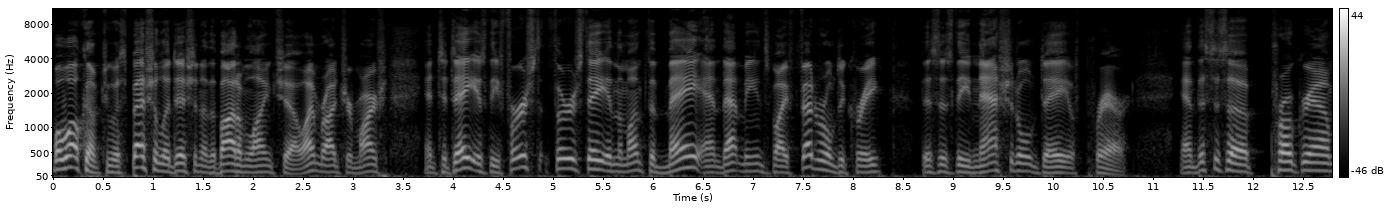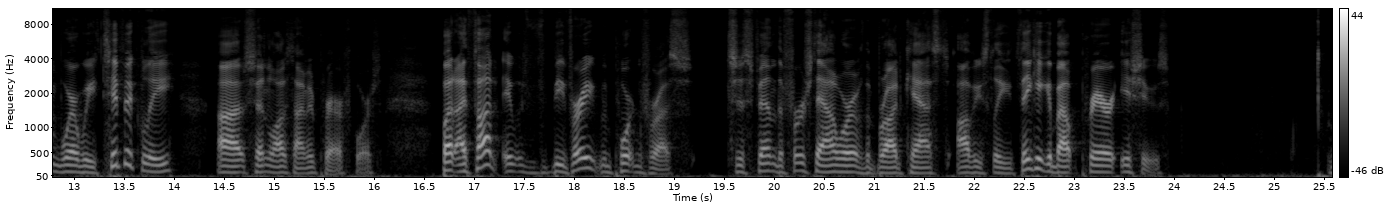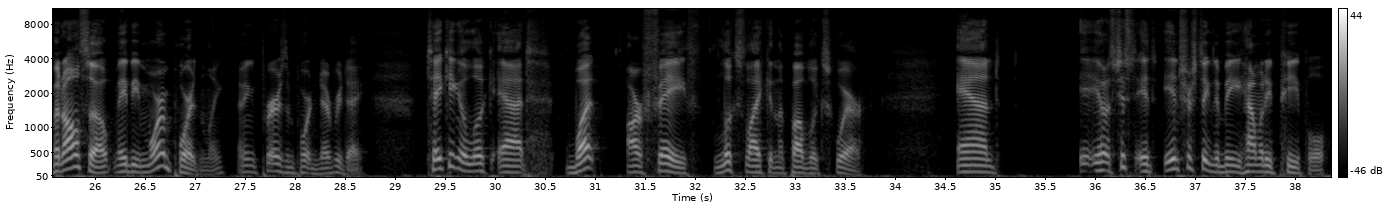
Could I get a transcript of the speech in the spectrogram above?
Well, welcome to a special edition of the Bottom Line Show. I'm Roger Marsh, and today is the first Thursday in the month of May, and that means by federal decree, this is the National Day of Prayer. And this is a program where we typically uh, spend a lot of time in prayer, of course. But I thought it would be very important for us to spend the first hour of the broadcast, obviously, thinking about prayer issues. But also, maybe more importantly, I mean, prayer is important every day taking a look at what our faith looks like in the public square. And you know, it's just it's interesting to me how many people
